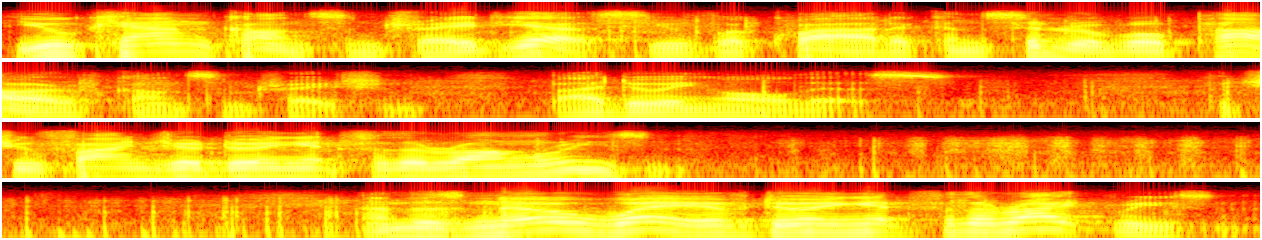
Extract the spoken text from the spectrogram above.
You can concentrate, yes, you've acquired a considerable power of concentration by doing all this, but you find you're doing it for the wrong reason. And there's no way of doing it for the right reason.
